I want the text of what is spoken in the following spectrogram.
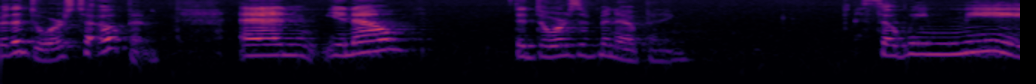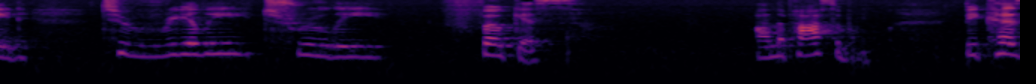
for the doors to open. And you know, the doors have been opening. So we need to really, truly focus on the possible. Because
